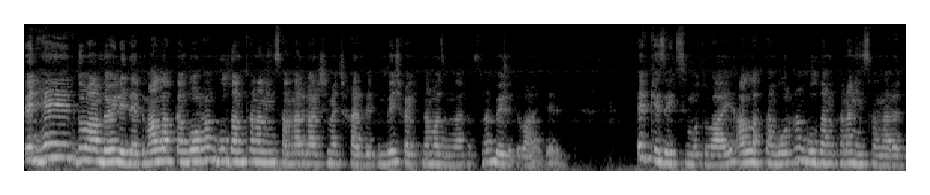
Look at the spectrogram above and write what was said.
Ben her duamda öyle derdim. Allah'tan korkan kuldan tanan insanlar karşıma çıkar derdim. Beş vakit namazımın arkasından böyle dua ederim. Herkese etsin bu duayı. Allah'tan korkan kuldan utanan insanları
